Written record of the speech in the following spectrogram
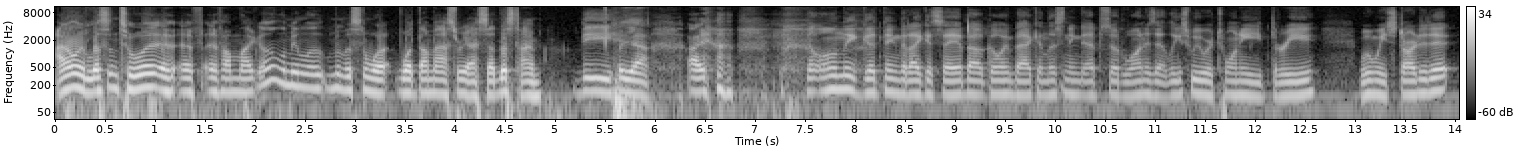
I only listen to it if, if, if I'm like, oh, let me let me listen to what what dumbassery I said this time. the But yeah, I The only good thing that I could say about going back and listening to episode one is at least we were 23 when we started it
